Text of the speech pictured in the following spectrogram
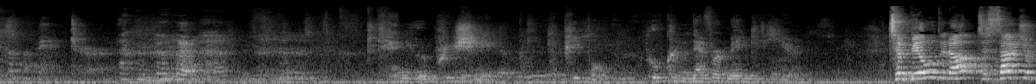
is better. Can you appreciate the people who could never make it here? To build it up to such a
